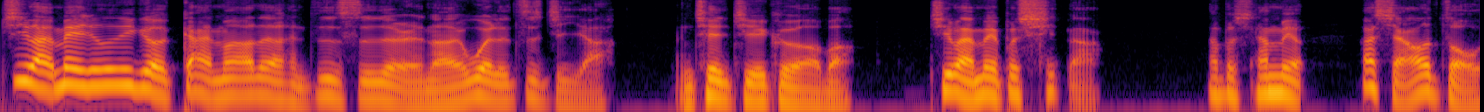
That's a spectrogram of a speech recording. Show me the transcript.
鸡排妹就是一个干妈的很自私的人啊，为了自己啊，很欠切割好不好？鸡排妹不行啊，他不是他没有，他想要走。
